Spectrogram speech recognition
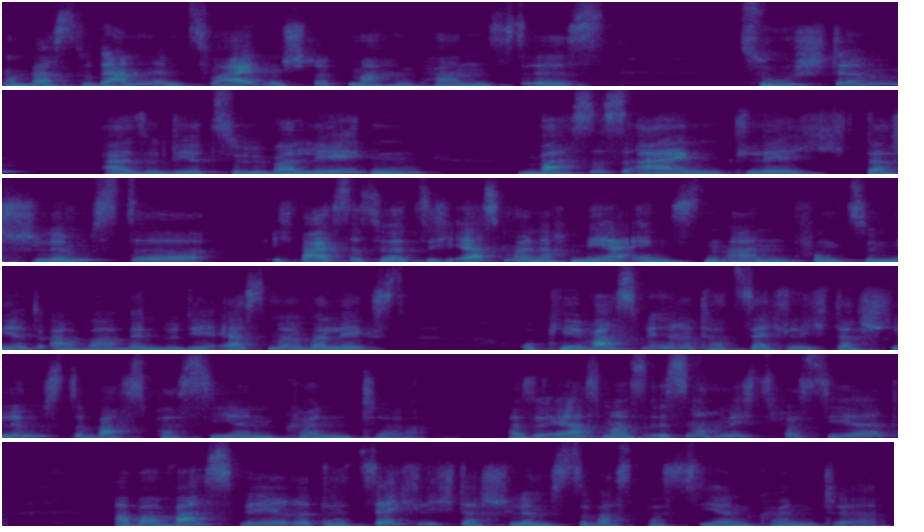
Und was du dann im zweiten Schritt machen kannst, ist zustimmen, also dir zu überlegen, was ist eigentlich das Schlimmste? Ich weiß, das hört sich erstmal nach mehr Ängsten an, funktioniert aber, wenn du dir erstmal überlegst, okay, was wäre tatsächlich das Schlimmste, was passieren könnte? Also erstmal, es ist noch nichts passiert, aber was wäre tatsächlich das Schlimmste, was passieren könnte?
